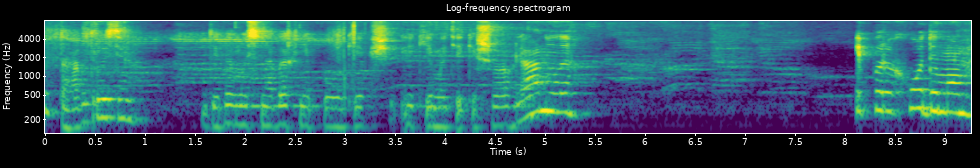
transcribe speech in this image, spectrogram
Отак, друзі. Дивимось на верхні полки, які ми тільки що оглянули. І переходимо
